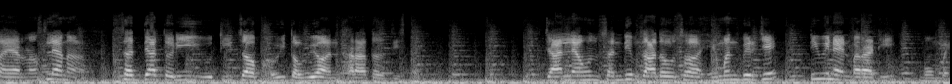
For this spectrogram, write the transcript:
तयार नसल्यानं सध्या तरी युतीचं भवितव्य अंधारातच दिसत जालन्याहून संदीप जाधवसह हेमंत बिर्जे टीव्ही नाईन मराठी मुंबई.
